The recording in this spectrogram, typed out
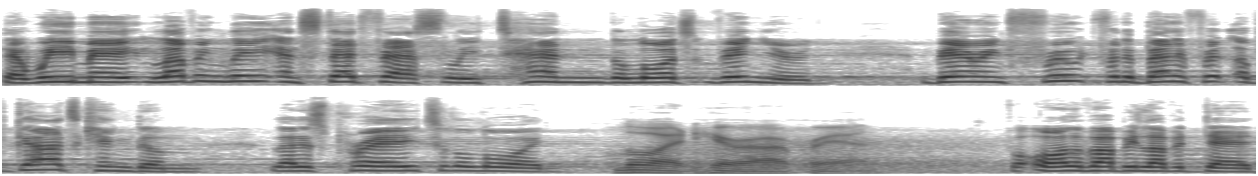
that we may lovingly and steadfastly tend the Lord's vineyard, bearing fruit for the benefit of God's kingdom, let us pray to the Lord. Lord, hear our prayer. For all of our beloved dead,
